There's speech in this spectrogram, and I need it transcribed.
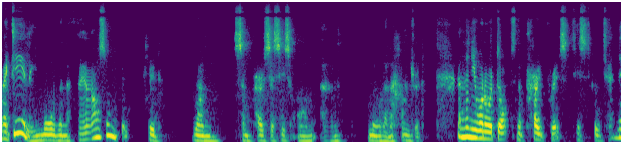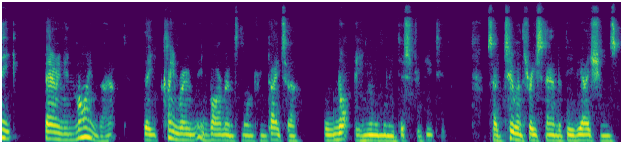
ideally more than a thousand, but you could run some processes on um, more than 100. And then you want to adopt an appropriate statistical technique, bearing in mind that the clean room environmental monitoring data will not be normally distributed. So two and three standard deviations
